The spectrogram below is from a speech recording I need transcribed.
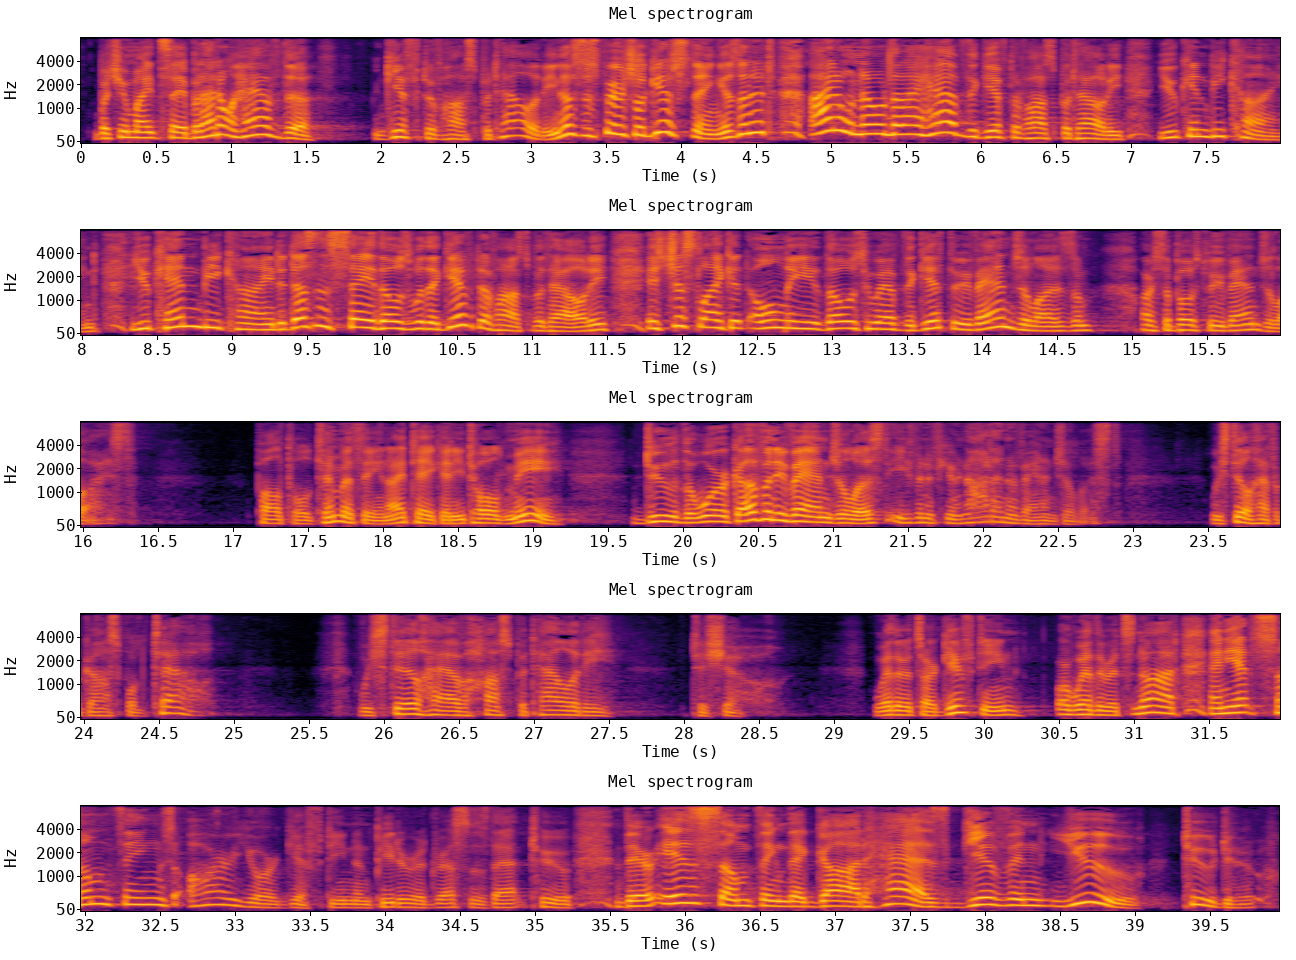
But you might say, but I don't have the gift of hospitality. Know, it's a spiritual gifts thing, isn't it? I don't know that I have the gift of hospitality. You can be kind. You can be kind. It doesn't say those with a gift of hospitality. It's just like it only those who have the gift of evangelism are supposed to evangelize. Paul told Timothy, and I take it he told me, do the work of an evangelist, even if you're not an evangelist. We still have a gospel to tell. We still have hospitality to show, whether it's our gifting or whether it's not. And yet, some things are your gifting, and Peter addresses that too. There is something that God has given you to do.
